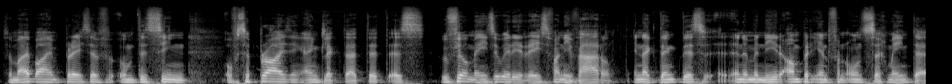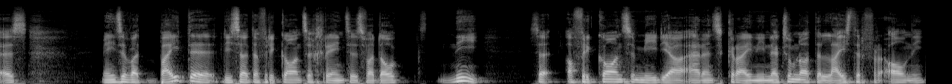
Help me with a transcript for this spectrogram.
So my baie impressive om te sien of surprising eintlik dat dit is hoeveel mense oor die res van die wêreld. En ek dink dis in 'n manier amper een van ons segmente is mense wat buite die Suid-Afrikaanse grense is wat dalk nie se Afrikaanse media erns kry nie, niks om na te luister veral nie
